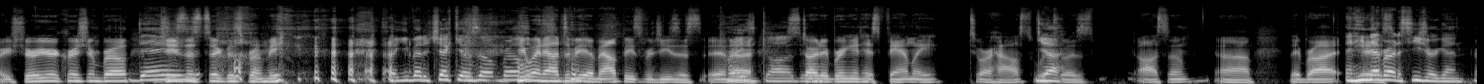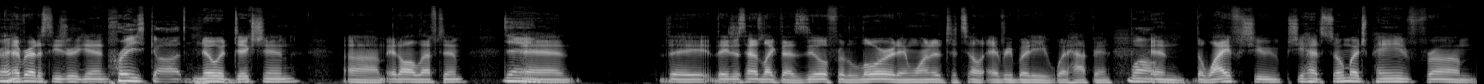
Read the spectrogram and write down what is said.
"Are you sure you're a Christian, bro? Dang. Jesus took this from me. It's like you better check yourself, bro. he went out to be a mouthpiece for Jesus and Praise uh, God. dude. started bringing his family to our house, which Yeah. was awesome. Um, they brought and he his- never had a seizure again, right? never had a seizure again. Praise God. No addiction. Um, it all left him, Dang. and they they just had like that zeal for the Lord and wanted to tell everybody what happened. wow. and the wife she she had so much pain from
